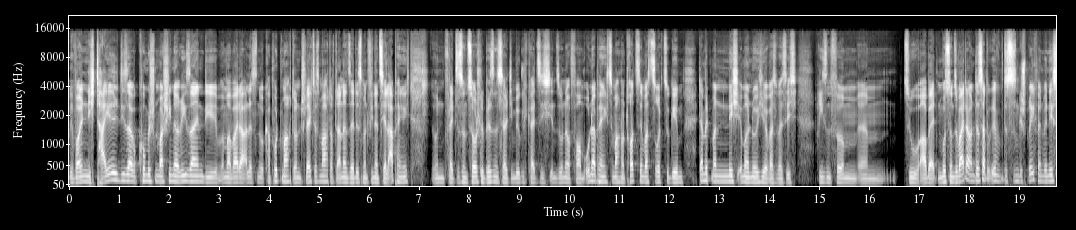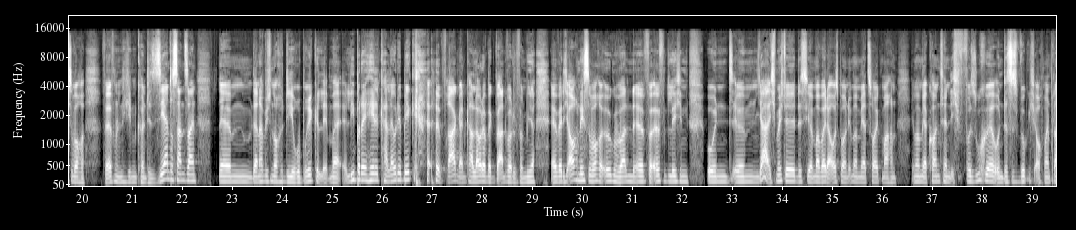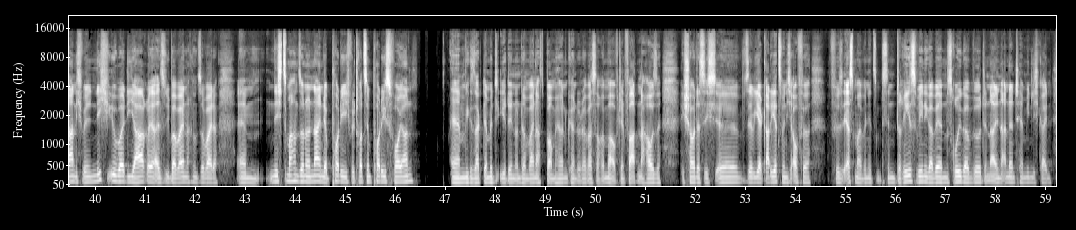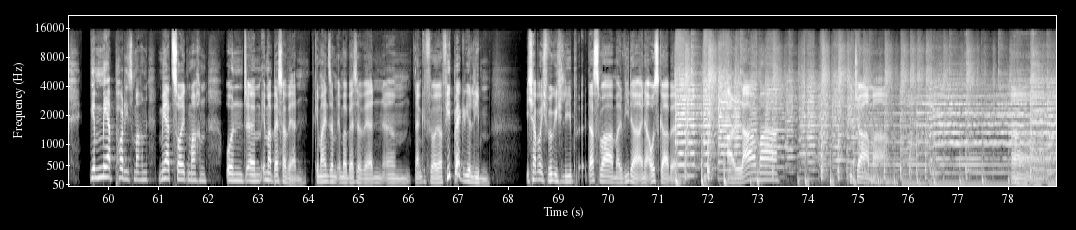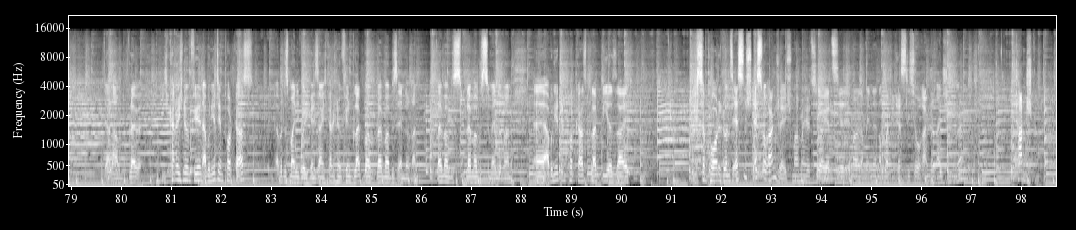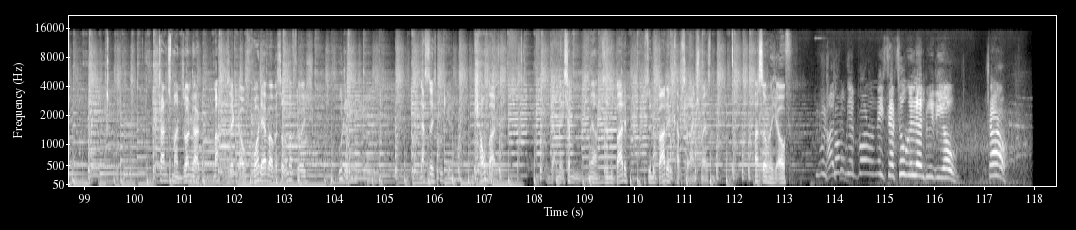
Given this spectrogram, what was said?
wir wollen nicht Teil dieser komischen Maschinerie sein, die immer weiter alles nur kaputt macht und Schlechtes macht. Auf der anderen Seite ist man finanziell abhängig und vielleicht ist so ein Social Business halt die Möglichkeit, sich in so einer Form unabhängig zu machen und trotzdem was zurückzugeben, damit man nicht immer nur hier, was weiß ich, Riesenfirmen ähm, zu arbeiten muss und so weiter. Und deshalb, äh, das ist ein Gespräch, wenn wir nächste Woche veröffentlichen, könnte sehr interessant sein. Ähm, dann habe ich noch die Rubrik Libre Hel Karl Lauderbeck. Fragen an Karl Lauderbeck beantwortet von mir. Äh, Werde ich auch nächste Woche irgendwann äh, veröffentlichen. Und ähm, ja, ich möchte das hier immer weiter ausbauen, immer mehr Zeug machen, immer mehr Content. Ich versuche, und das ist wirklich auch mein Plan, ich will nicht über die Jahre, also über Weihnachten und so weiter, ähm, nichts machen, sondern nein, der Poddy, ich will trotzdem Poddys feuern. Ähm, wie gesagt, damit ihr den unter dem Weihnachtsbaum hören könnt oder was auch immer auf den Fahrten nach Hause. Ich schaue, dass ich, äh, ja, gerade jetzt, wenn ich aufhöre, fürs erstmal, wenn jetzt ein bisschen Drehs weniger werden, es ruhiger wird in allen anderen Terminlichkeiten, wir mehr Poddies machen, mehr Zeug machen und ähm, immer besser werden. Gemeinsam immer besser werden. Ähm, danke für euer Feedback, ihr Lieben. Ich habe euch wirklich lieb. Das war mal wieder eine Ausgabe. Alama Pyjama. Ah. bleib, ich kann euch nur empfehlen, abonniert den Podcast. Aber das meine ich, wollte ich gar nicht sagen. Ich kann euch nur empfehlen, bleibt mal, bleibt mal bis Ende ran. Bleibt mal bis, bleibt mal bis zum Ende ran. Äh, abonniert den Podcast, bleibt wie ihr seid. Supportet uns. Essen, esst Orange. Ich mache mir jetzt hier, jetzt hier immer am Ende nochmal die restliche Orange reinschieben. Ne? Tanzt. Tanzmann, Sonntag, macht Sekt auf. Whatever, was auch immer für euch gut ist. Lasst euch gut gehen. Ein Schaumbad. Ich habe ja, so, eine Bade, so eine Badekapsel reinschmeißen. Passt auf euch auf. Du bist dumm geboren und nichts dazugelernt, du Idiot. Ciao.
